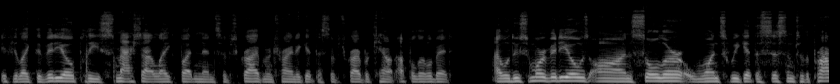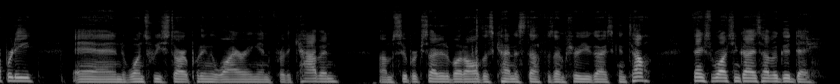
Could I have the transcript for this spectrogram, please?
If you like the video, please smash that like button and subscribe. I'm trying to get the subscriber count up a little bit. I will do some more videos on solar once we get the system to the property and once we start putting the wiring in for the cabin. I'm super excited about all this kind of stuff, as I'm sure you guys can tell. Thanks for watching, guys. Have a good day.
